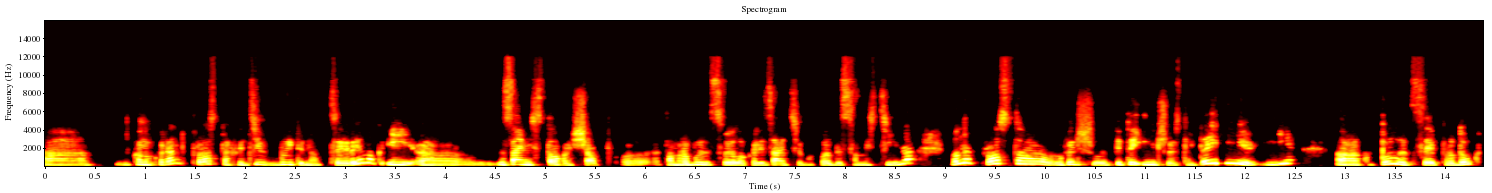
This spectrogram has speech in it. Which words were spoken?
е, конкурент просто хотів вийти на цей ринок, і е, замість того, щоб там робити свою локалізацію, виходити самостійно, вони просто вирішили піти іншою стратегією і купили цей продукт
